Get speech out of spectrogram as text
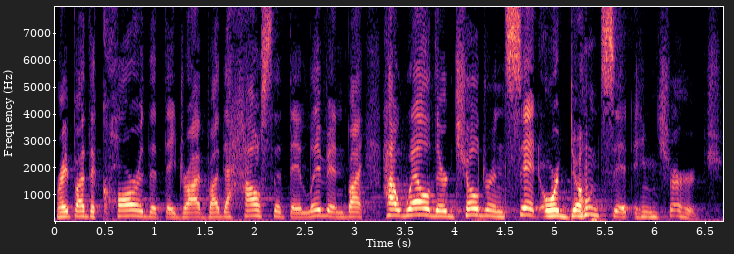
right? By the car that they drive, by the house that they live in, by how well their children sit or don't sit in church.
